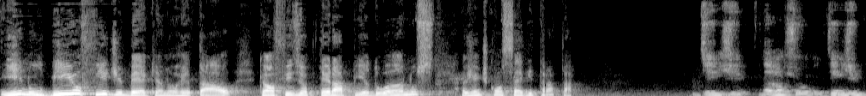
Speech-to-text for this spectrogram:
e num biofeedback anorretal, que é uma fisioterapia do ânus, a gente consegue tratar. Entendi. Não, show, entendi.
